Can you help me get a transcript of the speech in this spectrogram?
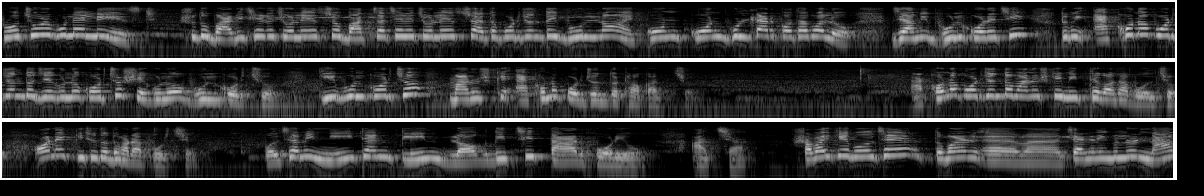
প্রচুর ভুলের লিস্ট শুধু বাড়ি ছেড়ে চলে এসছো, বাচ্চা ছেড়ে চলে এসছো, এত পর্যন্তই ভুল নয়। কোন কোন ভুলটার কথা বলো? যে আমি ভুল করেছি, তুমি এখনও পর্যন্ত যেগুলো করছ, সেগুলোও ভুল করছ। কি ভুল করছ? মানুষকে এখনও পর্যন্ত ঠকাচ্ছ। এখনও পর্যন্ত মানুষকে মিথ্যে কথা বলছো। অনেক কিছু তো ধরা পড়ছে। বলছে, আমি নিট অ্যান্ড ক্লিন ব্লগ দিচ্ছি তারপরেও। আচ্ছা সবাইকে বলছে, তোমার চ্যানেলগুলোর নাম,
